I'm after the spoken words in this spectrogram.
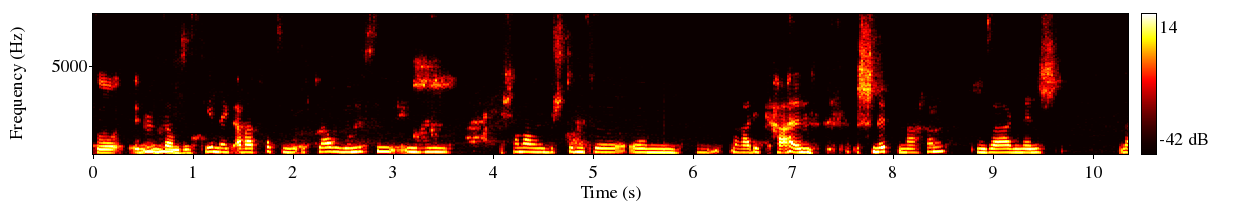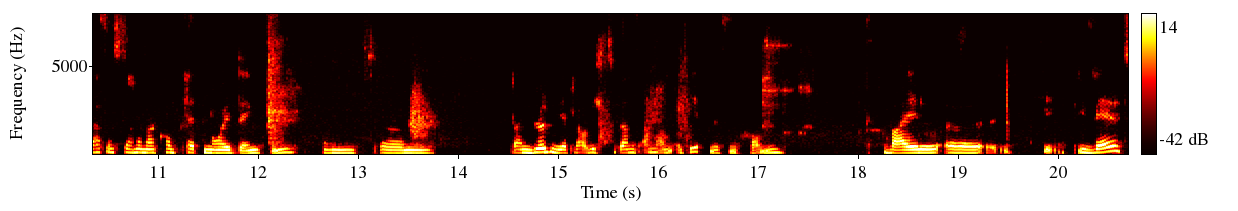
so in mhm. unserem System denkt. Aber trotzdem, ich glaube, wir müssen irgendwie schon mal einen bestimmten ähm, radikalen Schnitt machen und sagen, Mensch, lass uns doch nochmal komplett neu denken. Und ähm, dann würden wir, glaube ich, zu ganz anderen Ergebnissen kommen, weil äh, die, die Welt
